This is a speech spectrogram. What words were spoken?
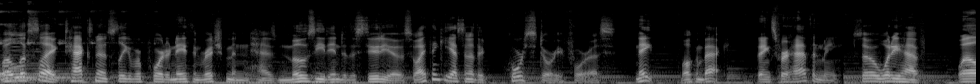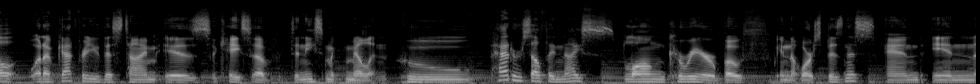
Well, it looks like Tax Notes legal reporter Nathan Richman has moseyed into the studio, so I think he has another horse story for us. Nate, welcome back. Thanks for having me. So, what do you have? Well, what I've got for you this time is a case of Denise McMillan, who had herself a nice long career both in the horse business and in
